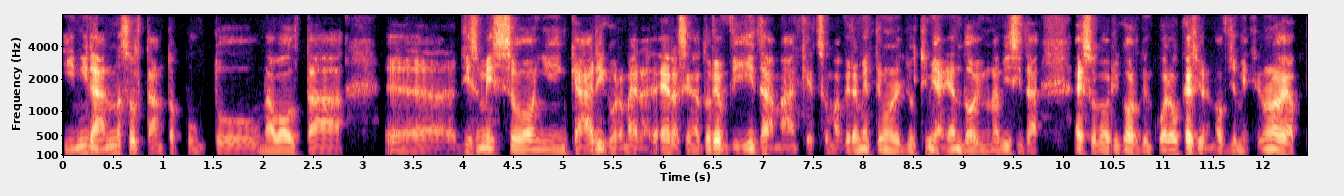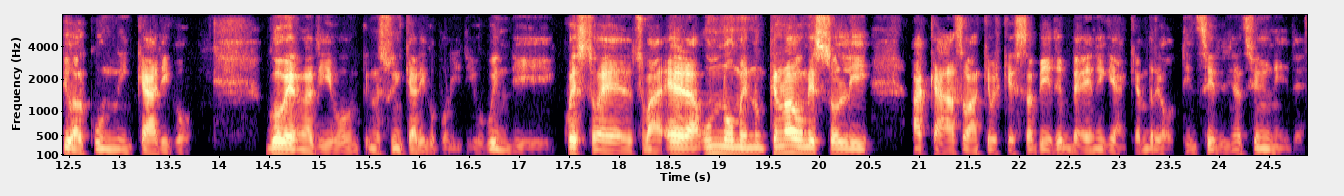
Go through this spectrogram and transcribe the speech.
in Iran soltanto appunto una volta eh, dismesso ogni incarico, ormai era, era, senatore a vita, ma anche insomma veramente uno degli ultimi anni andò in una visita, adesso non ricordo in quale occasione, ma ovviamente non aveva più alcun incarico governativo, nessun incarico politico. Quindi questo è, insomma, era un nome che non avevo messo lì a caso, anche perché sapete bene che anche Andreotti in sede di Nazioni Unite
